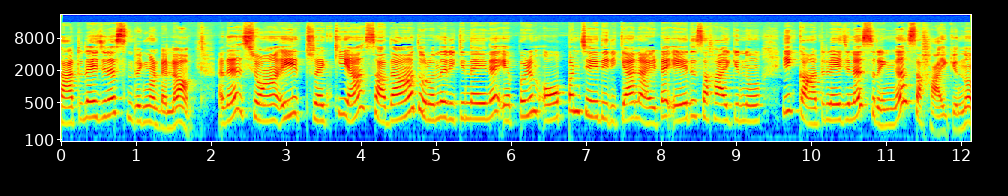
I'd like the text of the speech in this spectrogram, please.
കാർട്ടിലേജിനസ് റിങ് ഉണ്ടല്ലോ അത് ശ്വാ ഈ ട്രക്കിയ സദാ തുറന്നിരിക്കുന്നതിന് എപ്പോഴും ഓപ്പൺ ചെയ്തിരിക്കാനായിട്ട് ഏത് സഹായിക്കുന്നു? ഈ കാർട്ടിലേജിനസ് റിങ് സഹായിക്കുന്നു.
